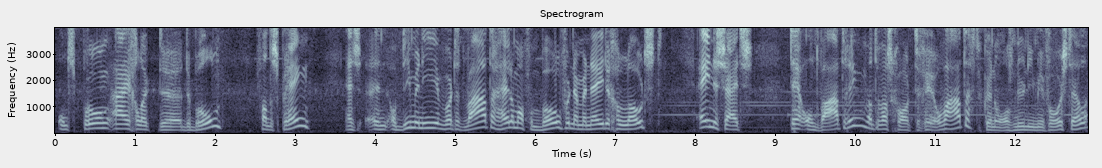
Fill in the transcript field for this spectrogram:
ontsprong eigenlijk de, de bron van de spreng. En, en op die manier wordt het water helemaal van boven naar beneden geloodst. Enerzijds ter ontwatering, want er was gewoon te veel water. Dat kunnen we ons nu niet meer voorstellen.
